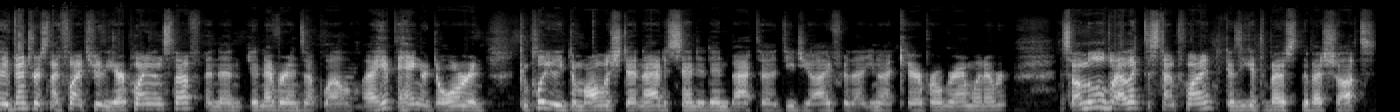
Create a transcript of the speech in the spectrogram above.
adventurous and I fly through the airplane and stuff, and then it never ends up well. I hit the hangar door and completely demolished it, and I had to send it in back to DJI for that, you know, that care program, whatever. So I'm a little. I like the stunt flying because you get the best the best shots,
